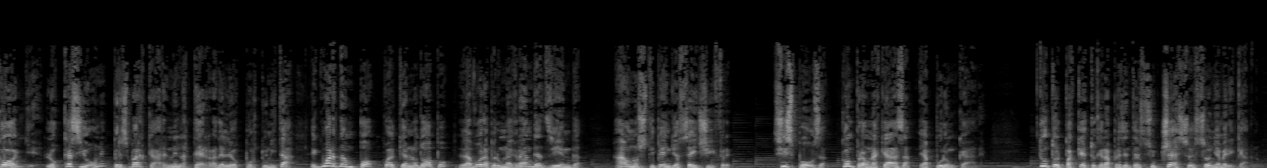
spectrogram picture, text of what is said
Coglie l'occasione per sbarcare nella terra delle opportunità e guarda un po', qualche anno dopo, lavora per una grande azienda, ha uno stipendio a sei cifre si sposa, compra una casa e ha pure un cane. Tutto il pacchetto che rappresenta il successo e il sogno americano,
